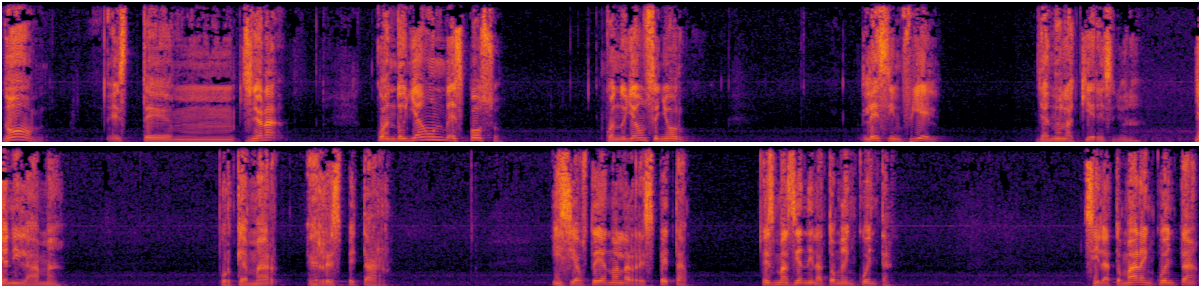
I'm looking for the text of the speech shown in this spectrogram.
No, este, mm, señora, cuando ya un esposo, cuando ya un señor le es infiel, ya no la quiere, señora. Ya ni la ama. Porque amar es respetar. Y si a usted ya no la respeta, es más, ya ni la toma en cuenta. Si la tomara en cuenta,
